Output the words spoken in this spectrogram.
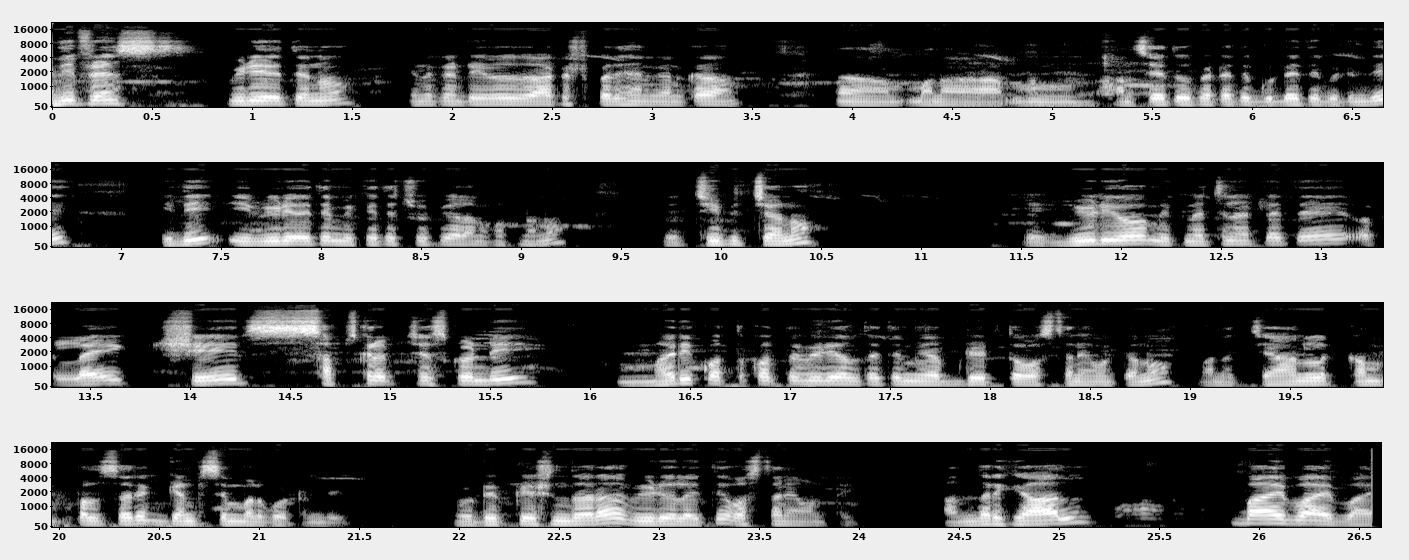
ఇది ఫ్రెండ్స్ వీడియో అయితేను. ఎందుకంటే ఈరోజు ఆగస్టు పదిహేను కనుక మన మన సేతు పెట్టయితే గుడ్ గుడ్డు అయితే పెట్టింది. ఇది ఈ వీడియో అయితే మీకైతే చూపించాలనుకుంటున్నాను ఇది చూపించాను. ఈ వీడియో మీకు నచ్చినట్లయితే ఒక లైక్ షేర్ సబ్స్క్రైబ్ చేసుకోండి. మరి కొత్త కొత్త వీడియోలతో అయితే మీ అప్డేట్తో వస్తూనే ఉంటాను. మన ఛానల్ కంపల్సరీ గంట సింబల్ కొట్టండి. నోటిఫికేషన్ ద్వారా వీడియోలు అయితే వస్తూనే ఉంటాయి. అందరికీ ఆల్ బాయ్ బాయ్ బాయ్.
